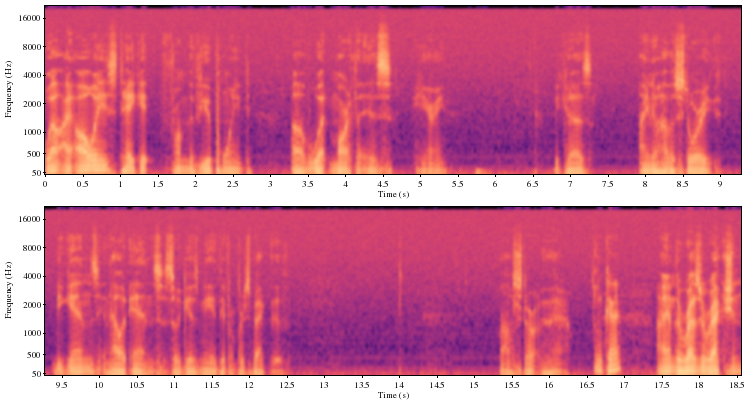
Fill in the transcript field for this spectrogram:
Well, I always take it from the viewpoint of what Martha is hearing because I know how the story begins and how it ends, so it gives me a different perspective. I'll start with there. Okay. I am the resurrection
